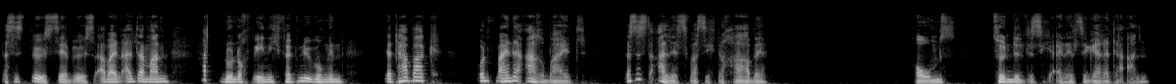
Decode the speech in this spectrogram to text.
Das ist bös, sehr bös, aber ein alter Mann hat nur noch wenig Vergnügungen. Der Tabak und meine Arbeit, das ist alles, was ich noch habe.« Holmes zündete sich eine Zigarette an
